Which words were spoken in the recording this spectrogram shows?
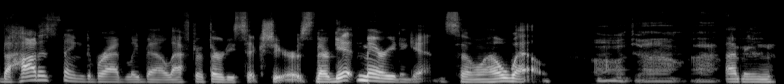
the hottest thing to Bradley Bell after 36 years. They're getting married again. So, oh well. Oh, yeah. Uh, I mean,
